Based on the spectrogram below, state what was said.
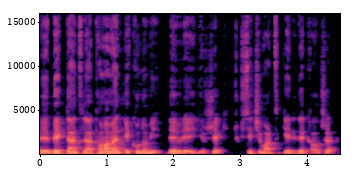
e, beklentiler tamamen ekonomi devreye girecek. Çünkü seçim artık geride kalacak.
